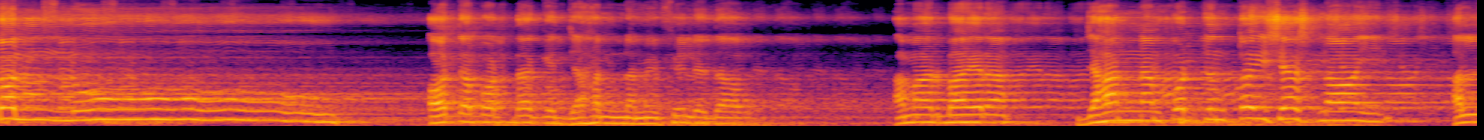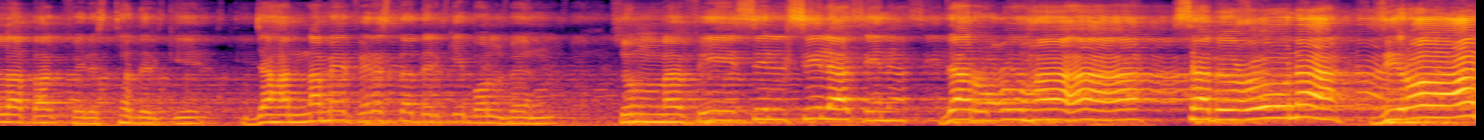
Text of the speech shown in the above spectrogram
সল্লু অতপর তাকে জাহান্নামে ফেলে দাও আমার ভাইরা জাহান্নাম পর্যন্তই শেষ নয় আল্লাহ পাক ফেরেস্তাদেরকে জাহান্নামের ফেরেস্তাদেরকে বলবেন ثم في سلسلة ذرعها سبعون ذراعا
